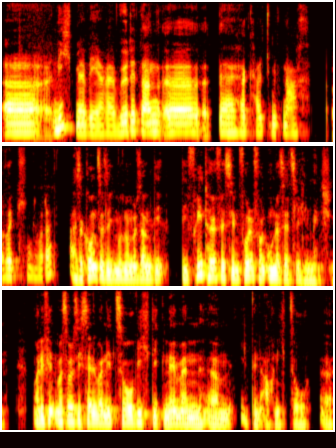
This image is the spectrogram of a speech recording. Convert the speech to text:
äh, nicht mehr wäre? Würde dann äh, der Herr Kaltschmidt nachrücken, oder? Also grundsätzlich muss man mal sagen, die, die Friedhöfe sind voll von unersetzlichen Menschen. Und ich finde, man soll sich selber nicht so wichtig nehmen. Ähm, ich bin auch nicht so, äh,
